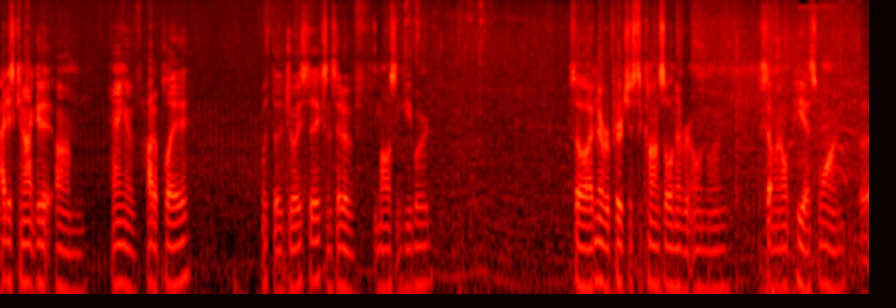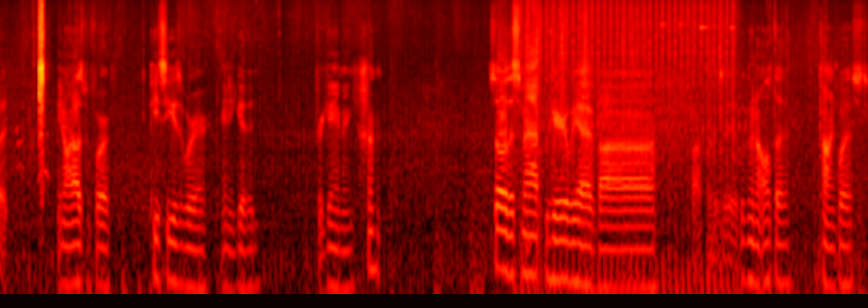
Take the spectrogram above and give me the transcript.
I just cannot get it um hang of how to play with the joysticks instead of mouse and keyboard. So I've never purchased a console, never owned one, except my old PS1. But you know that was before PCs were any good for gaming. so this map here we have uh fuck what is it Laguna Alta Conquest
